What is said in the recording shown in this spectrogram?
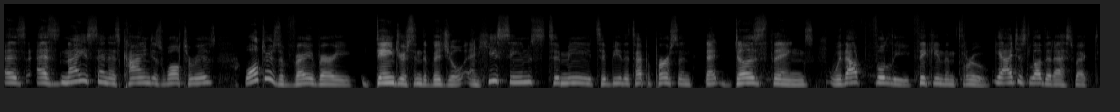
as as nice and as kind as Walter is, Walter is a very, very dangerous individual, and he seems to me to be the type of person that does things without fully thinking them through. Yeah, I just love that aspect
